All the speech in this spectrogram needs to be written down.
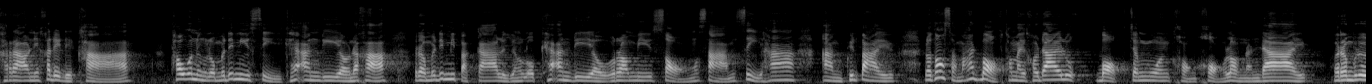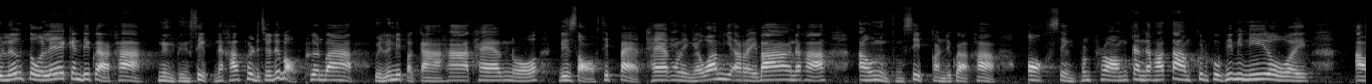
คราวนี้ค่ะเด็กๆขา ถ้าวันหนึ่งเราไม่ได้มีสีแค่อันเดียวนะคะ เราไม่ได้มีปากกาหรือยังลบแค่อันเดียว เรามี 2 3 4 5 อันขึ้นไป เราต้องสามารถบอกทำไมเขาได้ลูกบอกจำนวนของของเหล่านั้นได้เรามาดูเรื่องตัวเลขกันดีกว่าค่ะ1ถึง10 นะคะเพื่อจะได้บอกเพื่อนว่าวิลเลมีปากกา 5 แท่งเนาะดินสอ 18 แท่งอะไรเงี้ยว่ามีอะไรบ้างนะคะ เอา1ถึง10 ก่อนดีกว่าค่ะ ออกเสียงพร้อม ๆ กันนะคะ ตามคุณครูพี่มินนี่เลย เอา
